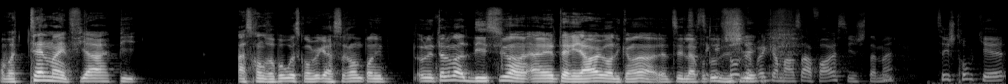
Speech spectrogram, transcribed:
on va tellement être fiers, puis elle se rendra pas où est-ce qu'on veut qu'elle se rende, puis on est on est tellement déçus à l'intérieur, on est comment, là, la photo du chien. Ce que j'aimerais commencer à faire, c'est justement, tu sais, je trouve que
